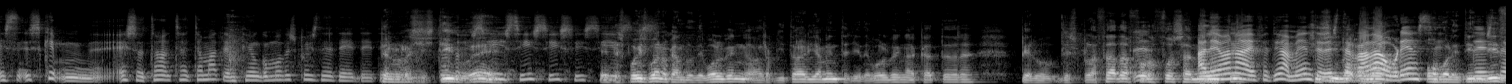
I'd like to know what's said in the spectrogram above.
Es, es que mm, eso chama atención como despois de, de, de, de Pero resistivo, todo, eh. Sí, sí, sí, sí, sí. E despois, sí, bueno, sí. cando devolven arbitrariamente lle devolven a cátedra, pero desplazada eh, forzosamente. Alemana, efectivamente, sí, sí, desterrada no, no, a Ourense. O boletín dice,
